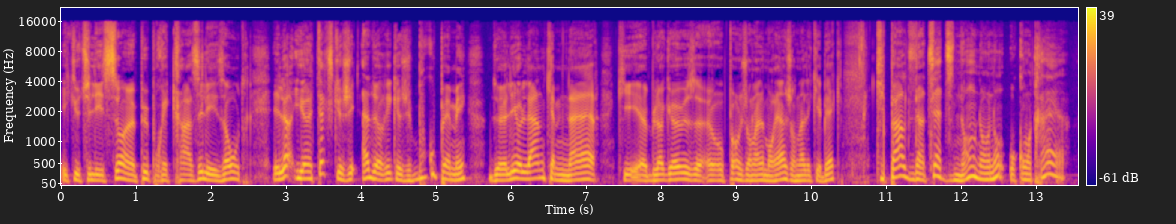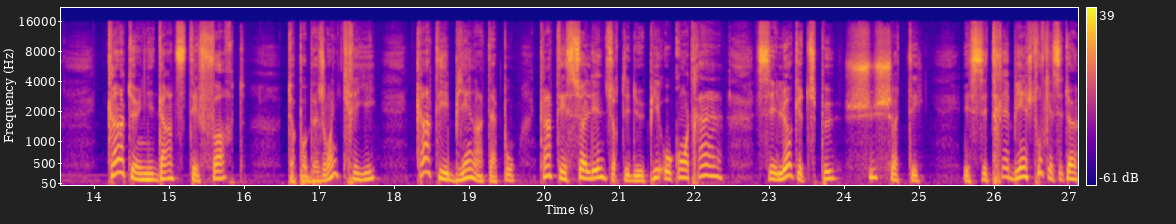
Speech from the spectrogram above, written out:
et qui utilisent ça un peu pour écraser les autres. Et là, il y a un texte que j'ai adoré, que j'ai beaucoup aimé, de Léolane Kemner, qui est euh, blogueuse euh, au, Journal de Montréal, Journal de Québec, qui parle d'identité. Elle dit non, non, non, au contraire. Quand tu as une identité forte, tu n'as pas besoin de crier quand tu es bien dans ta peau, quand tu es solide sur tes deux pieds, au contraire, c'est là que tu peux chuchoter. Et c'est très bien. Je trouve que c'est un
